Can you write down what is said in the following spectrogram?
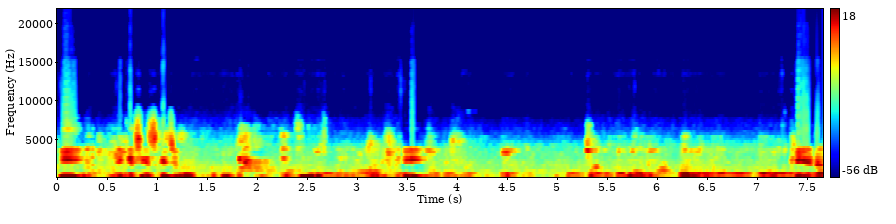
কি? এঁকেছিস কিছু? কি? কি এটা?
